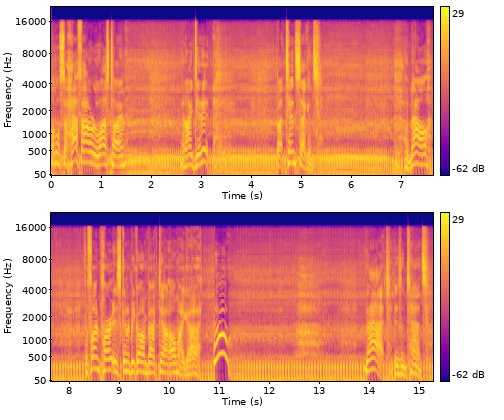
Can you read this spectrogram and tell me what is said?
Almost a half hour the last time, and I did it about 10 seconds. Well, now, the fun part is going to be going back down. Oh my God. Woo! That is intense.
